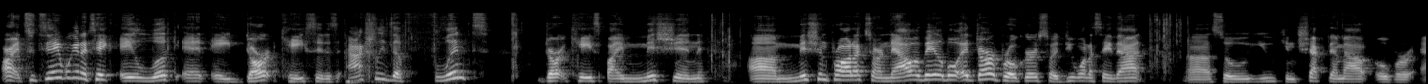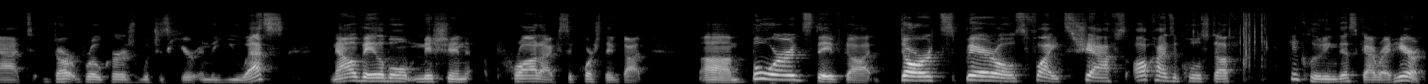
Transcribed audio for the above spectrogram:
All right, so today we're going to take a look at a dart case. It is actually the Flint dart case by Mission. Um, Mission products are now available at Dart Brokers, so I do want to say that. Uh, so you can check them out over at Dart Brokers, which is here in the U.S. Now available Mission products. Of course, they've got um, boards, they've got darts, barrels, flights, shafts, all kinds of cool stuff including this guy right here.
